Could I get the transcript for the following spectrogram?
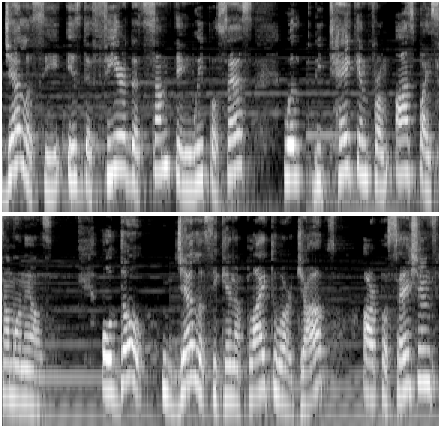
jealousy is the fear that something we possess will be taken from us by someone else. Although jealousy can apply to our jobs, our possessions,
